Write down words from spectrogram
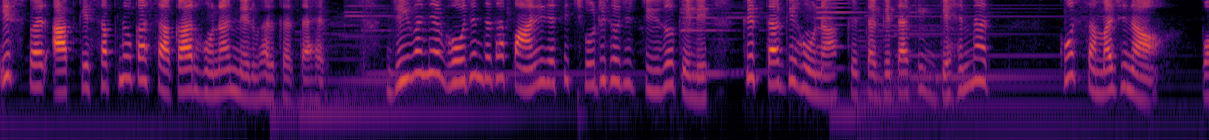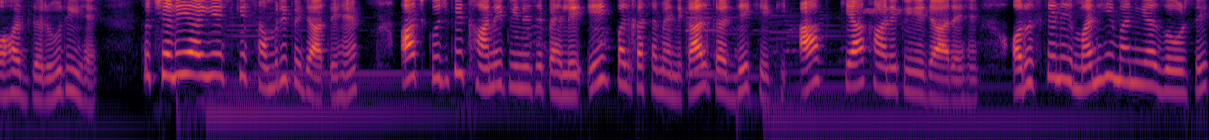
इस पर आपके सपनों का साकार होना निर्भर करता है। जीवन में भोजन तथा पानी जैसी छोटी छोटी चीज़ों के लिए कृतज्ञ होना, कृतज्ञता की गहना को समझना बहुत ज़रूरी है। तो चलिए आइए इसके समरी पे जाते हैं। आज कुछ भी खाने पीने से पहले एक पल का समय निकाल कर देखें कि आप क्या खाने पीने जा रहे हैं और उसके लिए मन ही मन या ज़ोर से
